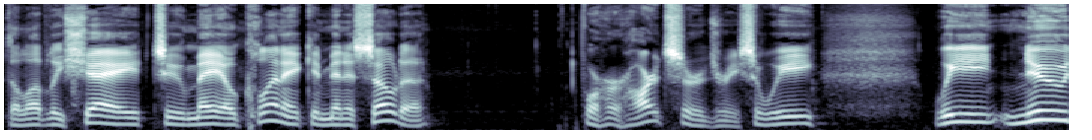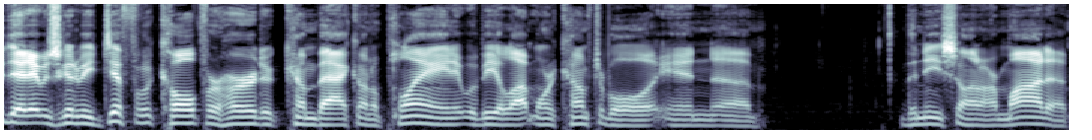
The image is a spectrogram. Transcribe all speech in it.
the lovely Shay, to Mayo Clinic in Minnesota for her heart surgery. So we we knew that it was going to be difficult for her to come back on a plane. It would be a lot more comfortable in uh, the Nissan Armada,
